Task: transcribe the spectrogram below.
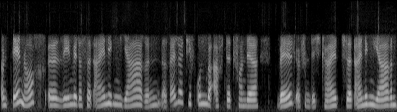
und dennoch äh, sehen wir, dass seit einigen Jahren relativ unbeachtet von der Weltöffentlichkeit, seit einigen Jahren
